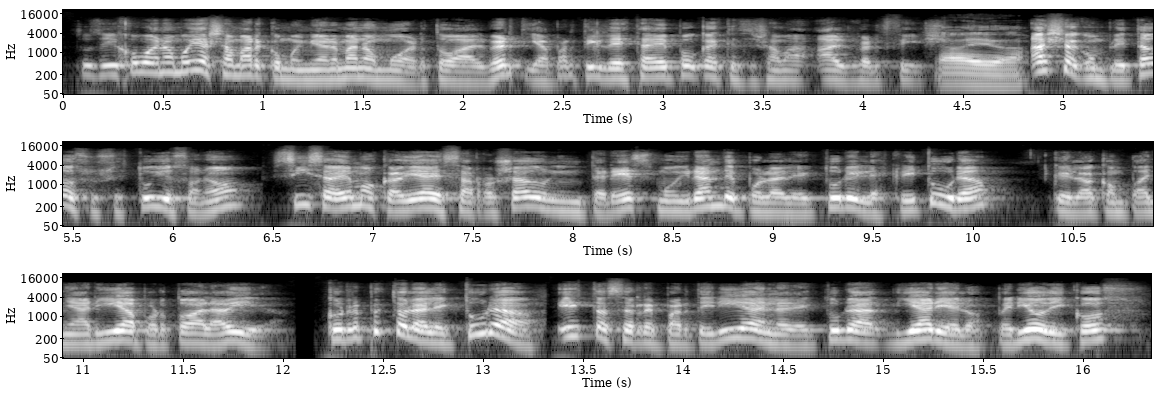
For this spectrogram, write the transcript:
Entonces dijo, bueno, voy a llamar como mi hermano muerto, Albert, y a partir de esta época es que se llama Albert Fish. Ahí va. Haya completado sus estudios o no, sí sabemos que había desarrollado un interés muy grande por la lectura y la escritura, que lo acompañaría por toda la vida. Con respecto a la lectura, esta se repartiría en la lectura diaria de los periódicos,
